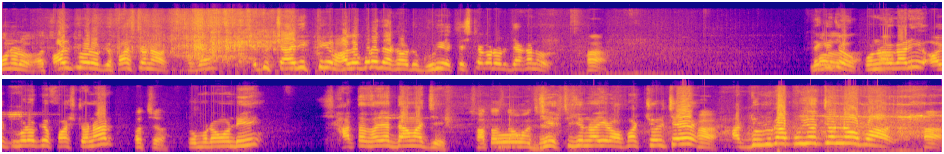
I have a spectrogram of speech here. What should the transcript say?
পনেরো আচ্ছা। অল্প ওকে ফার্স্ট অনার ওকে। একটু চারিদিক থেকে ভালো করে দেখাও একটু ঘুরিয়ে চেষ্টা করো দেখানোর। হ্যাঁ। দেখেছ? পনেরো হ্যাঁ। গাড়ি অল্প ওকে ফার্স্ট অনার আচ্ছা। তো মোটামুটি সাতাশ হাজার দাম আছে। জিএসটির জন্য আজকের অফার চলছে। হ্যাঁ। আর দুর্গা পুজোর জন্য অফার হ্যাঁ।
